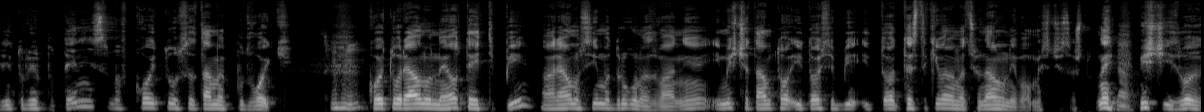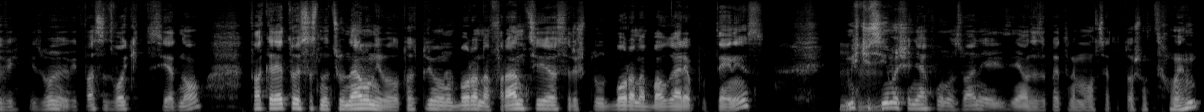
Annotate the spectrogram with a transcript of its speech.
един турнир по тенис, в който са там е по двойки Мгм. който реално не е от ATP, а реално си има друго название и мисля, че там той, и той се би, и той, те са такива на национално ниво, мисля, че също. Не, да. мисля, че излъгах ви, излъгах ви. Това са двойките си едно. Това, където е с национално ниво, т.е. примерно отбора на Франция срещу отбора на България по тенис, мисля, че си имаше някакво название, извинявам се, за което не мога да сета точно в момент,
